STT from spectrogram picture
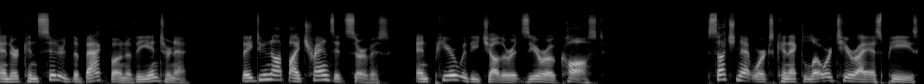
and are considered the backbone of the Internet. They do not buy transit service, and peer with each other at zero cost. Such networks connect lower tier ISPs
